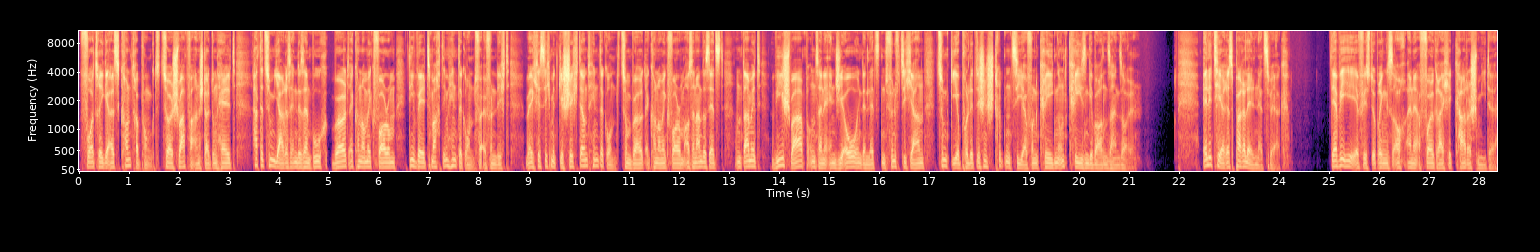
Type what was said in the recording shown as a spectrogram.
Vorträge als Kontrapunkt zur Schwab-Veranstaltung hält, hatte zum Jahresende sein Buch World Economic Forum Die Weltmacht im Hintergrund veröffentlicht, welches sich mit Geschichte und Hintergrund zum World Economic Forum auseinandersetzt und damit, wie Schwab und seine NGO in den letzten 50 Jahren zum geopolitischen Strippenzieher von Kriegen und Krisen geworden sein soll. Elitäres Parallelnetzwerk. Der WEF ist übrigens auch eine erfolgreiche Kaderschmiede.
